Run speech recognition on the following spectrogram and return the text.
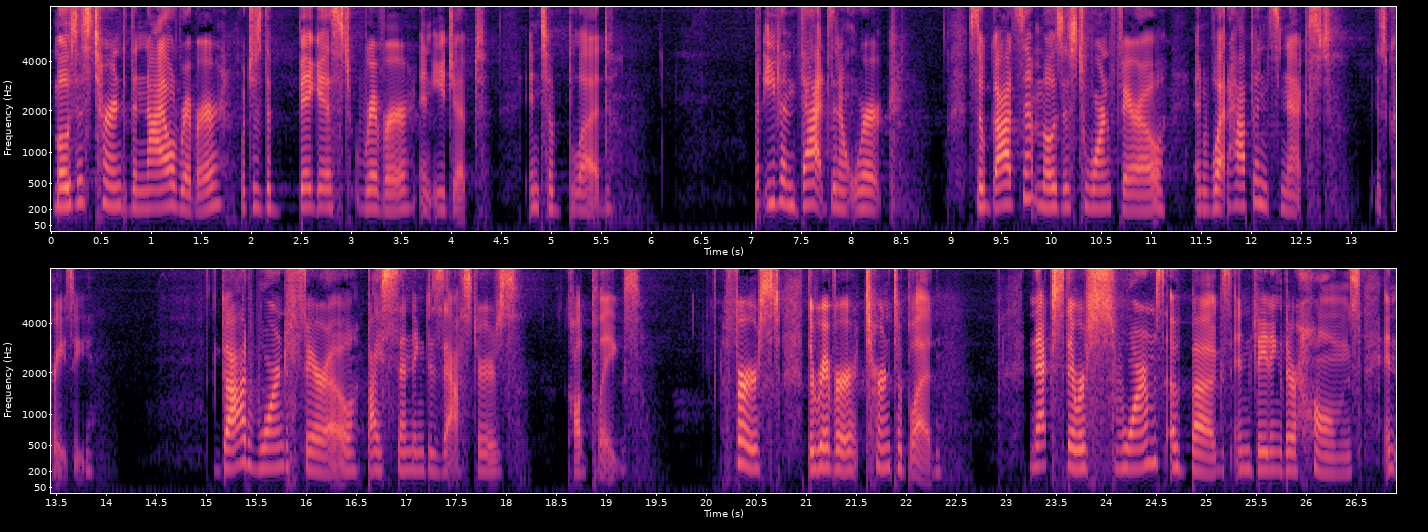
Moses turned the Nile River, which is the biggest river in Egypt, into blood. But even that didn't work. So God sent Moses to warn Pharaoh, and what happens next is crazy. God warned Pharaoh by sending disasters called plagues. First, the river turned to blood. Next, there were swarms of bugs invading their homes in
